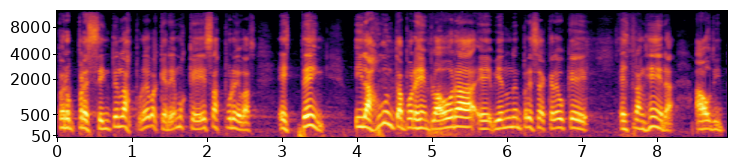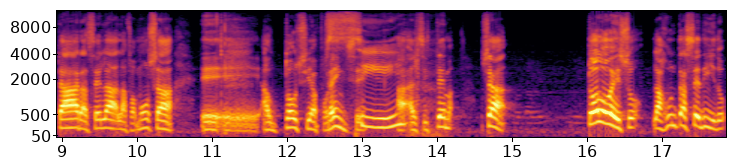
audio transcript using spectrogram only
pero presenten las pruebas, queremos que esas pruebas estén. Y la Junta, por ejemplo, ahora eh, viene una empresa creo que extranjera a auditar, a hacer la, famosa autopsia forense al sistema. O sea, todo eso la Junta ha cedido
